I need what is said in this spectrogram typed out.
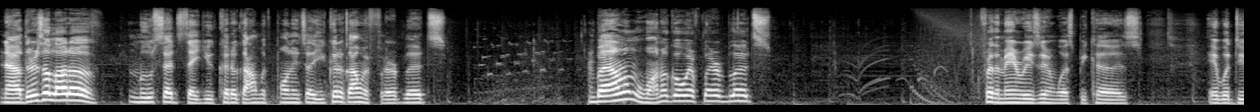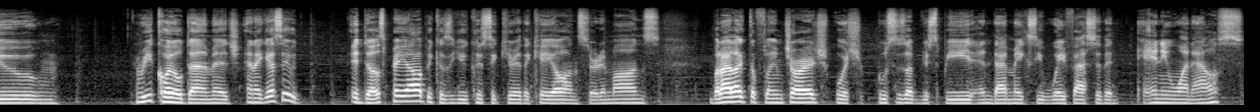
Now, there's a lot of movesets that you could have gone with Ponyta. You could have gone with Flare Blitz. But I don't want to go with Flare Blitz. For the main reason was because it would do recoil damage. And I guess it it does pay out because you could secure the KO on certain mons. But I like the Flame Charge, which boosts up your speed and that makes you way faster than anyone else.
